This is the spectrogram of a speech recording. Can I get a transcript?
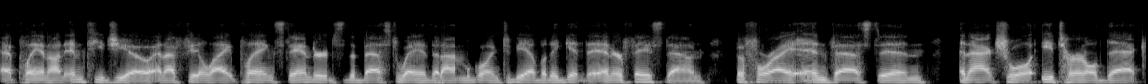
at playing on MTGO. And I feel like playing standard's the best way that I'm going to be able to get the interface down before I invest in an actual eternal deck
